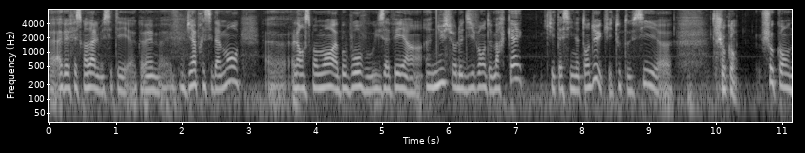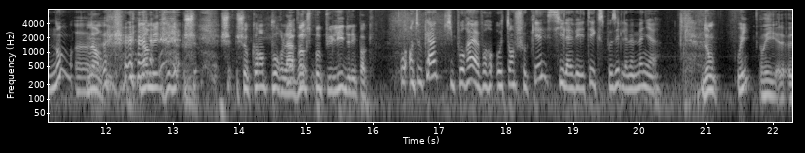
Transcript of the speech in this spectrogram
euh, avait fait scandale, mais c'était quand même bien précédemment. là, en ce moment, à Beaubourg, vous, ils avaient un, nu sur le divan de Marquet, qui est assez inattendu, qui est tout aussi choquant choquant, non. Non. non, mais je veux dire, choquant pour la Vox Populi de l'époque ou en tout cas qui pourrait avoir autant choqué s'il avait été exposé de la même manière. Oui. Oui, euh,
